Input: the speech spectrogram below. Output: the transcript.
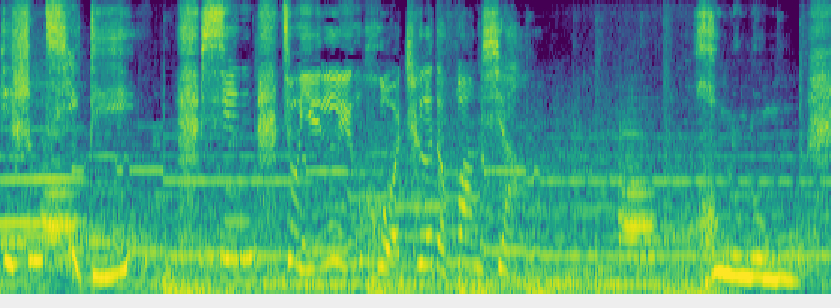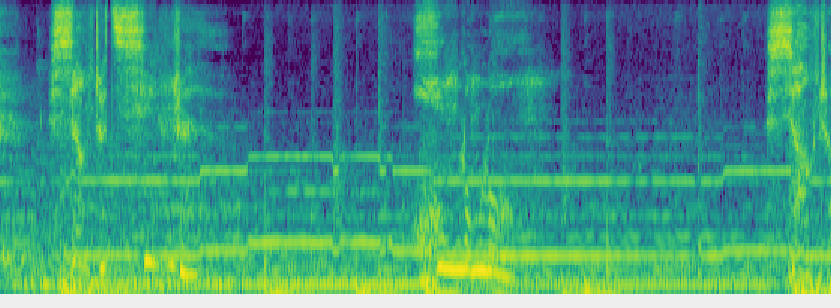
一声汽笛，心就引领火车的方向。轰隆隆，向着亲人；轰隆隆，向着。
